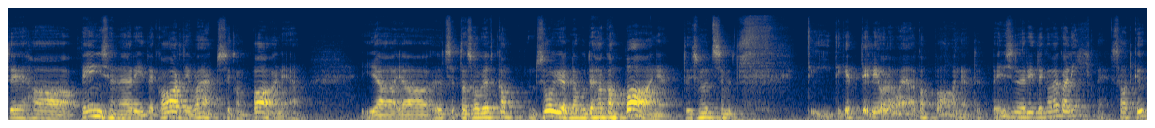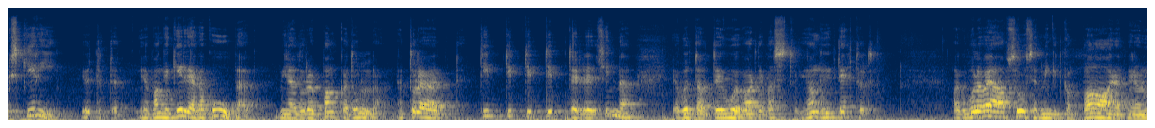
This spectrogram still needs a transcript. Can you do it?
teha pensionäride kaardivahetuse kampaania. ja, ja ütles, et ta soovivad, soovivad nagu teha kampaaniat ja siis me ütlesime, et ei, tegelikult teil ei ole vaja kampaaniat, et pensionäridega on väga lihtne, saatke üks kiri. ütlete ja pange kirja ka kuupäev, millal tuleb panka tulla, nad tulevad tipp, tipp, tipp, tipp teile sinna ja võtavad teie uue kaardi vastu ja ongi kõik tehtud aga pole vaja absoluutselt mingit kampaaniat, meil on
